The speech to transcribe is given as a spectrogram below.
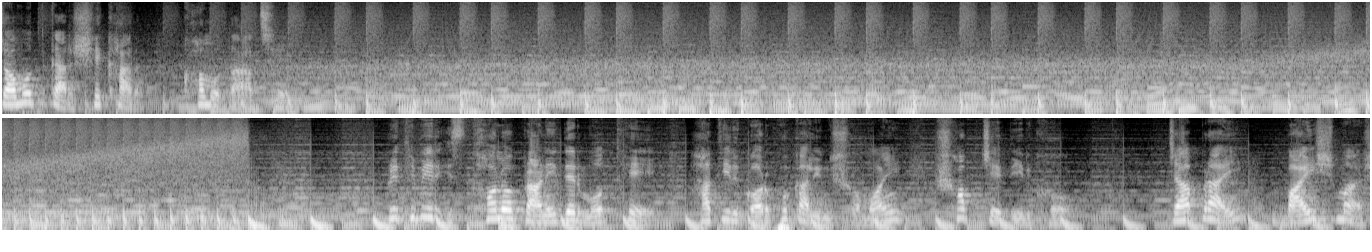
চমৎকার শেখার ক্ষমতা আছে। পৃথিবীর স্থল প্রাণীদের মধ্যে হাতির গর্ভকালীন সময় সবচেয়ে দীর্ঘ, যা প্রায় বাইশ মাস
